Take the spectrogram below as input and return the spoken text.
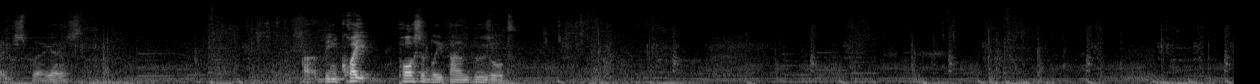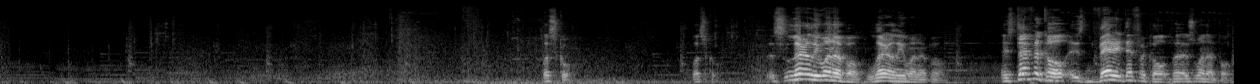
to just play against. I've been quite possibly bamboozled. Let's go. Let's go. It's literally winnable. Literally winnable. It's difficult. It's very difficult, but it's winnable.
